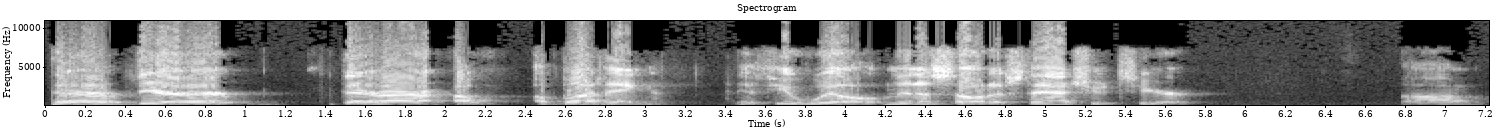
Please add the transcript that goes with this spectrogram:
There there there are abutting, if you will, Minnesota statutes here. Um,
